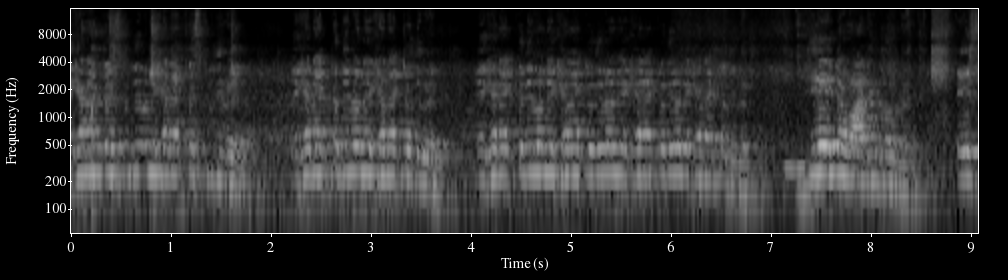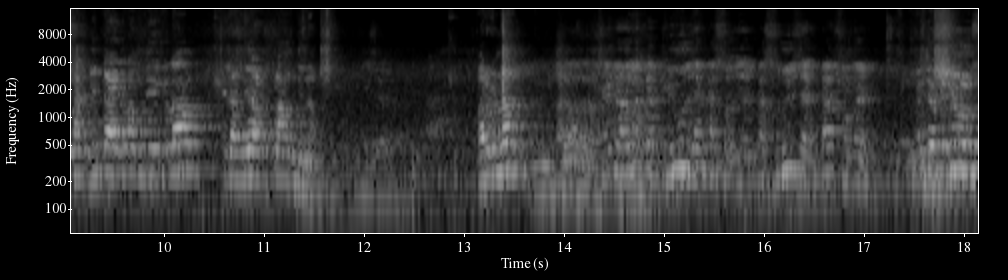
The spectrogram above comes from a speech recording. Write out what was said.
এখানে একটা স্ক্রু দিবেন, এখানে একটা স্ক্রু দিবেন। এখানে একটা দিবেন, এখানে একটা দিবেন। এখানে একটা দিবেন, এখানে একটা দিবেন, এখানে একটা দিবেন, এখানে একটা দিবেন। দিয়ে এটা ওয়ারিং করবেন। এই সার্কিট ডায়াগ্রাম দিয়ে গেলাম, এটা দিয়ে প্লান দিলাম। পারবেন না? সেটা হলো একটা ফিউজ একটা একটা সুইচ একটা সকেট এই যে fuse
